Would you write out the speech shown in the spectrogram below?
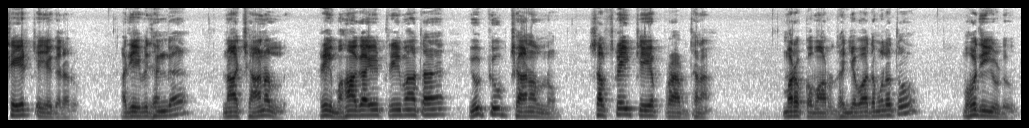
షేర్ చేయగలరు. అదేవిధంగా నా ఛానల్ శ్రీ మహాగాయత్రి మాత యూట్యూబ్ ఛానల్ను సబ్స్క్రైబ్ చేయ ప్రార్థన. మరొక మారు ధన్యవాదములతో బహుదీయుడు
